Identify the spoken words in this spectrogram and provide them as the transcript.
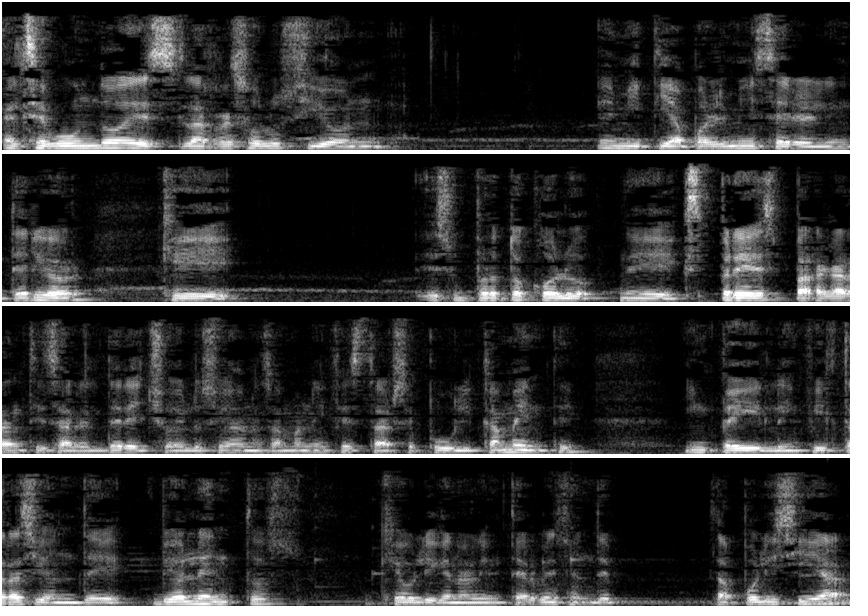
El segundo es la resolución emitida por el Ministerio del Interior que es un protocolo eh, express para garantizar el derecho de los ciudadanos a manifestarse públicamente, impedir la infiltración de violentos que obligan a la intervención de la policía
